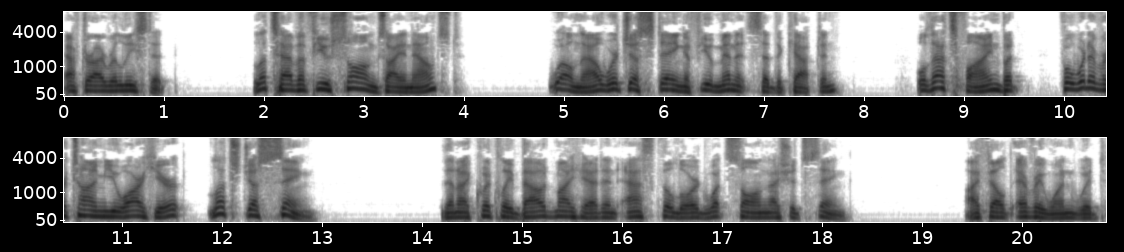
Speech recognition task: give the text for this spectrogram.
after I released it. Let's have a few songs, I announced. Well, now, we're just staying a few minutes, said the captain. Well, that's fine, but for whatever time you are here, let's just sing. Then I quickly bowed my head and asked the Lord what song I should sing. I felt everyone would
